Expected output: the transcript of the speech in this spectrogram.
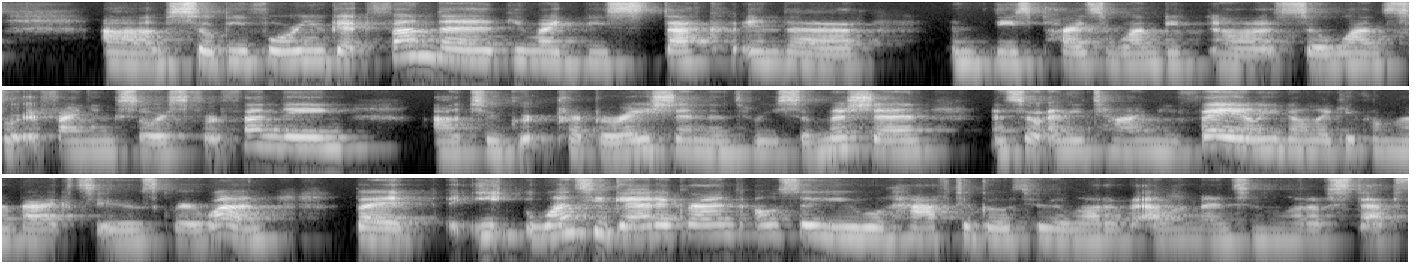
Um, so before you get funded, you might be stuck in the in these parts one be uh, so one sort of finding source for funding uh, to preparation and to resubmission. And so anytime you fail, you know, like you come back to square one. But once you get a grant, also you will have to go through a lot of elements and a lot of steps.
